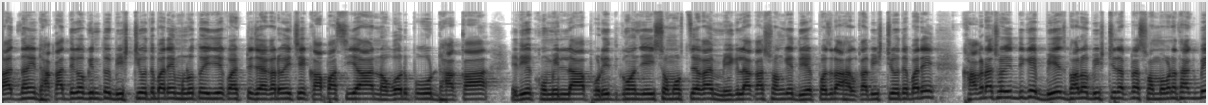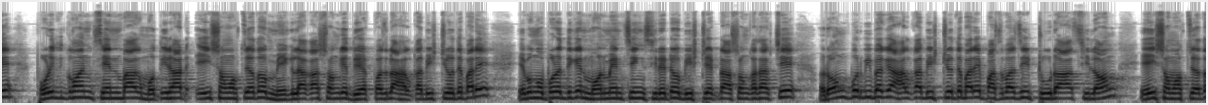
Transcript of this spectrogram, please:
রাজধানী ঢাকার দিকেও কিন্তু বৃষ্টি হতে পারে। মূলত এই যে কয়েকটি জায়গা রয়েছে, কাপাসিয়া, নগরপুর, ঢাকা, এদিকে কুমিল্লা, ফরিদগঞ্জ, এই সমস্ত জায়গায় মেঘলাকার সঙ্গে দু এক পশলা হালকা বৃষ্টি হতে পারে। খাগড়াছড়ির দিকে বেশ ভালো বৃষ্টির একটা সম্ভাবনা থাকবে। ফরিদগঞ্জ, সেনবাগ, মতিরহাট, এই সমস্ত যত মেঘলা আকাশ সঙ্গে দু এক পশলা হালকা বৃষ্টি হতে পারে। এবং ওপরের দিকে মনমেনসিং সিলেটেও বৃষ্টির একটা আশঙ্কা থাকছে। রংপুর বিভাগে হালকা বৃষ্টি হতে পারে। পাশাপাশি টুরা, শিলং এই সমস্ত যত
